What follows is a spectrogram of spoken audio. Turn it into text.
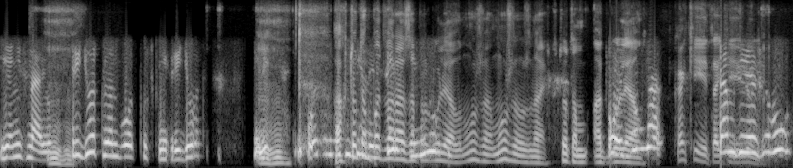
Я не знаю, угу. придет ли он в отпуск, не придет. Угу. А кто там по два раза прогулял? Можно, можно узнать, кто там отгулял? Ой, ну, Какие такие Там, где люди? я живу,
